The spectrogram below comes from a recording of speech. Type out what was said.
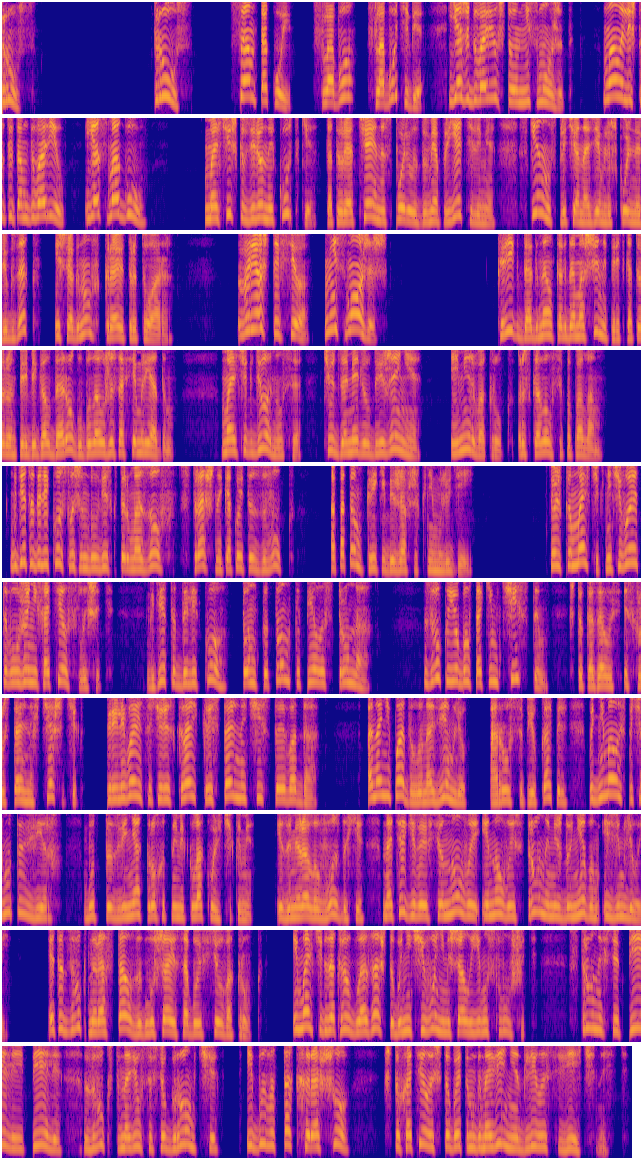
Трус. Трус! Сам такой. Слабо? Слабо тебе? Я же говорил, что он не сможет. Мало ли, что ты там говорил. Я смогу. Мальчишка в зеленой куртке, который отчаянно спорил с двумя приятелями, скинул с плеча на землю школьный рюкзак и шагнул к краю тротуара. «Врешь ты все! Не сможешь!» Крик догнал, когда машина, перед которой он перебегал дорогу, была уже совсем рядом. Мальчик дернулся, чуть замедлил движение, и мир вокруг раскололся пополам. Где-то далеко слышен был визг тормозов, страшный какой-то звук, а потом крики бежавших к нему людей. Только мальчик ничего этого уже не хотел слышать. Где-то далеко тонко-тонко пела струна. Звук ее был таким чистым, что, казалось, из хрустальных чашечек переливается через край кристально чистая вода. Она не падала на землю, а россыпью капель поднималась почему-то вверх, будто звеня крохотными колокольчиками, и замирала в воздухе, натягивая все новые и новые струны между небом и землей. Этот звук нарастал, заглушая собой все вокруг. И мальчик закрыл глаза, чтобы ничего не мешало ему слушать. Струны все пели и пели, звук становился все громче, и было так хорошо, что хотелось, чтобы это мгновение длилось вечность.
